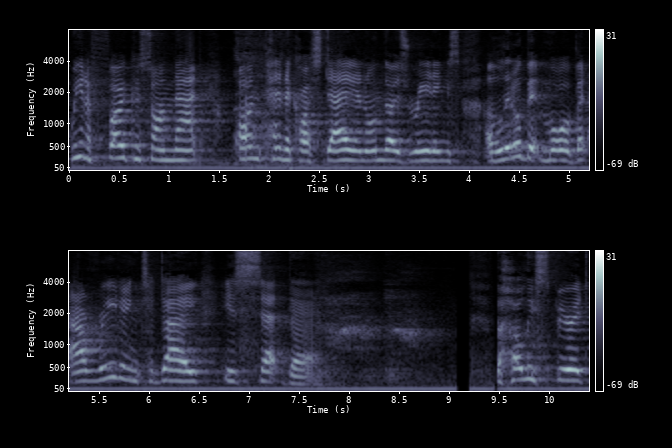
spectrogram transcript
we're gonna focus on that on Pentecost Day and on those readings a little bit more, but our reading today is set there. The Holy Spirit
